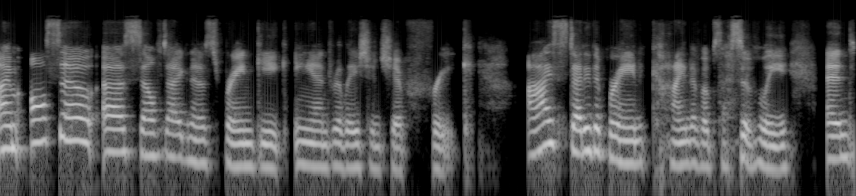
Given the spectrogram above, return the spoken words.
I'm also a self diagnosed brain geek and relationship freak. I study the brain kind of obsessively and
